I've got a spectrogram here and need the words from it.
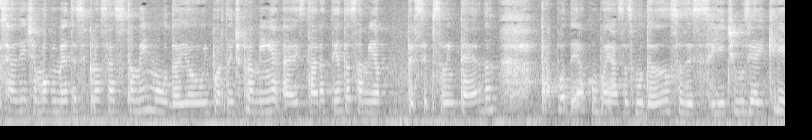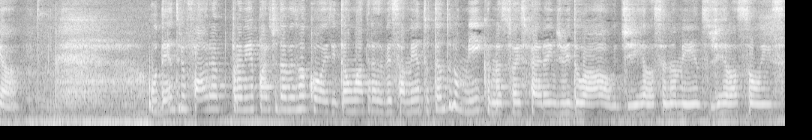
Se a gente movimenta, esse processo também muda. E o importante para mim é estar atenta a essa minha percepção interna para poder acompanhar essas mudanças, esses ritmos e aí criar. O dentro e o fora, para mim, é parte da mesma coisa. Então, o atravessamento, tanto no micro, na sua esfera individual, de relacionamentos, de relações,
